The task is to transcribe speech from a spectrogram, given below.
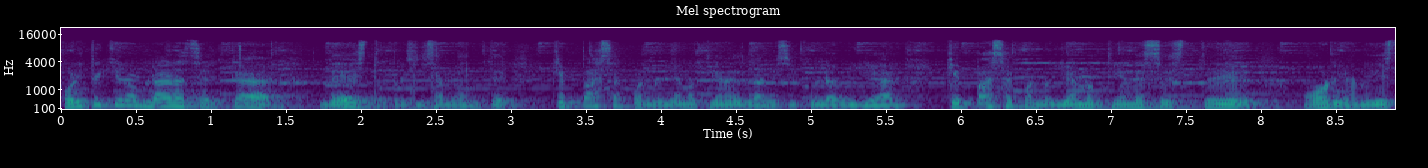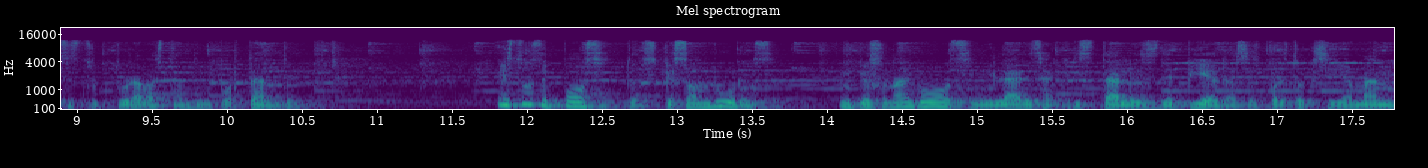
Ahorita quiero hablar acerca de esto precisamente. ¿Qué pasa cuando ya no tienes la vesícula biliar? ¿Qué pasa cuando ya no tienes este órgano y esta estructura bastante importante? Estos depósitos que son duros que son algo similares a cristales de piedras, es por esto que se llaman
